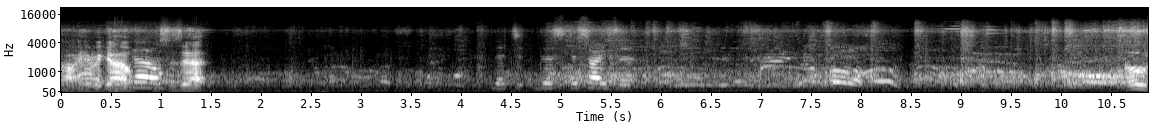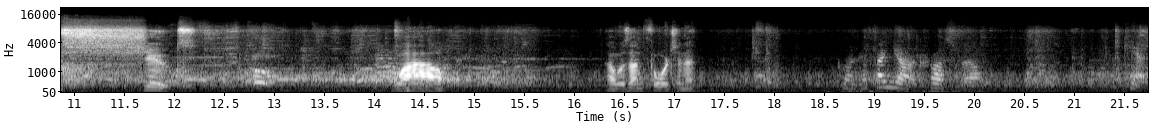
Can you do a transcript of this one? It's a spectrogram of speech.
All right, here we go. here we go. This is it. this, this decides it. Oh shoot! Wow. That was unfortunate. wonder if I can get on a crossbow. I can't.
